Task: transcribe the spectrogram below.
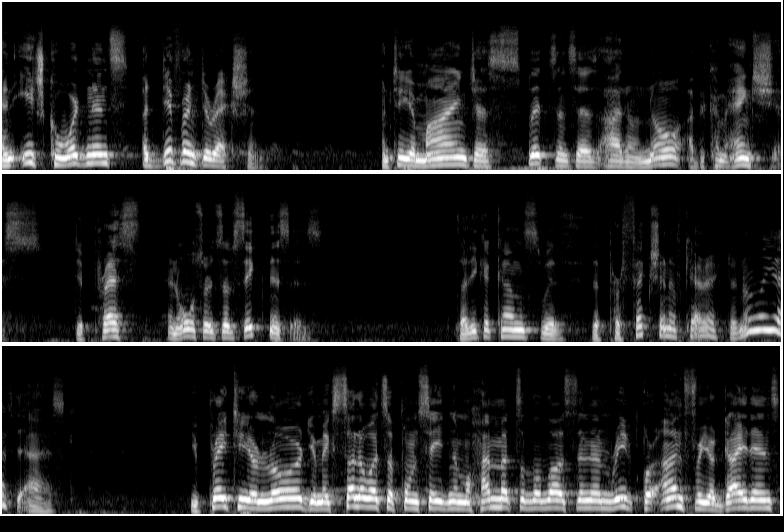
and each coordinates a different direction until your mind just splits and says, I don't know, I become anxious, depressed, and all sorts of sicknesses. Tariqah comes with the perfection of character, no you have to ask. You pray to your Lord, you make salawats upon Sayyidina Muhammad read Qur'an for your guidance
